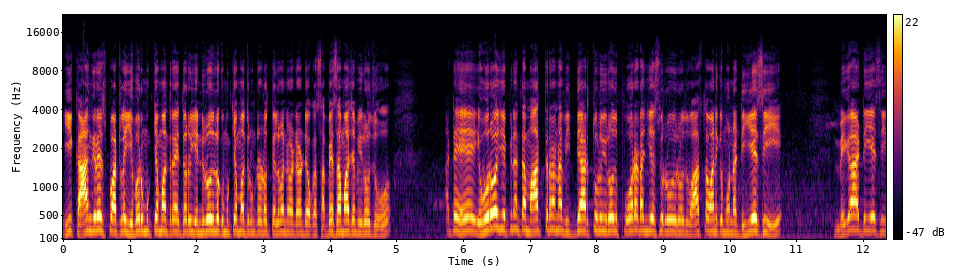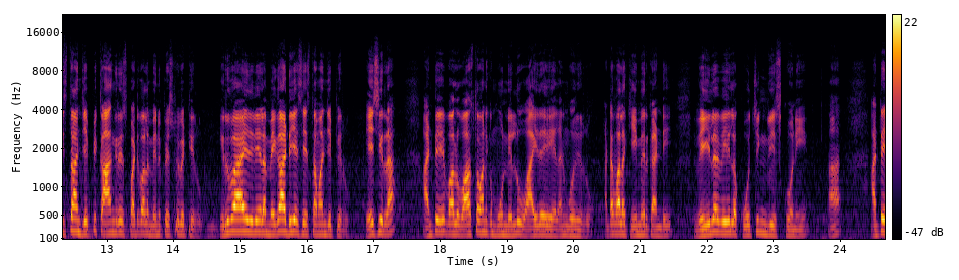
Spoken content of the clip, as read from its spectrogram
ఈ కాంగ్రెస్ పార్టీలో ఎవరు ముఖ్యమంత్రి అవుతారు? ఎన్ని రోజులకు ముఖ్యమంత్రి ఉంటాడో తెలియనిటువంటి ఒక సభ్య సమాజం ఈరోజు అంటే ఎవరో చెప్పినంత మాత్రాన విద్యార్థులు ఈరోజు పోరాటం చేస్తున్నారు ఈరోజు వాస్తవానికి మొన్న డిఎస్సి మెగా డిఎస్సి ఇస్తా అని చెప్పి కాంగ్రెస్ పార్టీ వాళ్ళ మేనిఫెస్టో పెట్టారు ఇరవై ఐదు వేల మెగా డిఎస్సి ఇస్తామని చెప్పారు వేసిర్రా అంటే వాళ్ళు వాస్తవానికి మూడు నెలలు వాయిదా వేయాలని కోరిర్రు. అంటే వాళ్ళకి ఏం మేరకండి? వేల వేల కోచింగ్ తీసుకొని అంటే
